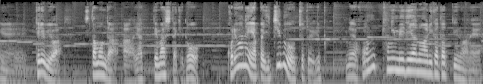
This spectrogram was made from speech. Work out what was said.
えーテレビはスタモンダあやってましたけど、これはね、やっぱり一部をちょっと、ね、本当にメディアのあり方っていうのはね、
